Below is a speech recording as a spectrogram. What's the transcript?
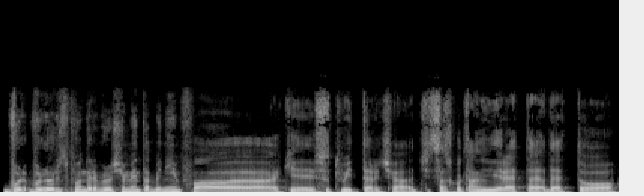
volevo rispondere velocemente a Beninfa eh, che su Twitter ci, ci, sta ascoltando in diretta e ha detto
